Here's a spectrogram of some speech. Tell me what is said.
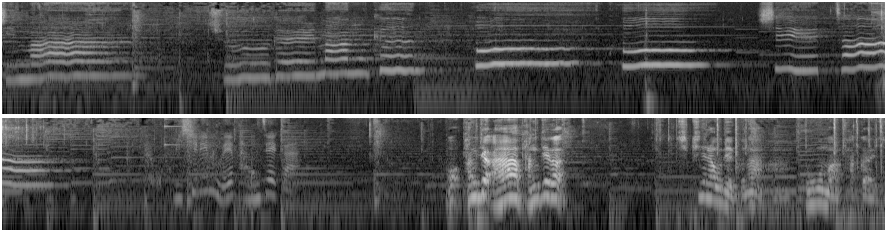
안 되지만 죽을 만큼 보고 싶다. 이시림 왜 방제가? 어 방제 아 방제가 치킨이라고 돼 있구나. 아, 고구마 바꿔야지.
